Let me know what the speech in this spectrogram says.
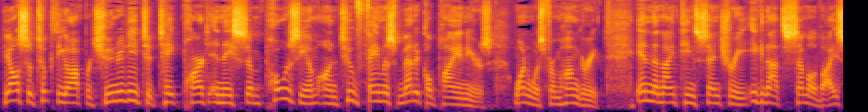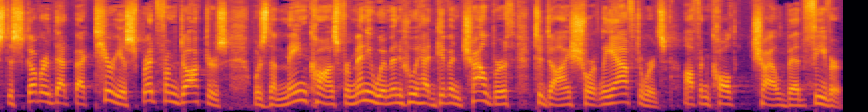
He also took the opportunity to take part in a symposium on two famous medical pioneers. One was from Hungary. In the 19th century, Ignaz Semmelweis discovered that bacteria spread from doctors was the main cause for many women who had given childbirth to die shortly afterwards, often called childbed fever.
